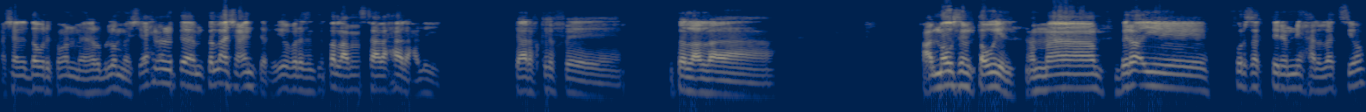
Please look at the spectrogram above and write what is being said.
عشان الدوري كمان ما يهرب لهمش. إحنا ما بنطلعش على إنتر. يوفي لازم تطلع بس على حالها حاليا. تعرف كيف آه، تطلع على على الموسم الطويل. أما برأيي فرصة كثير منيحة للاتسيو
